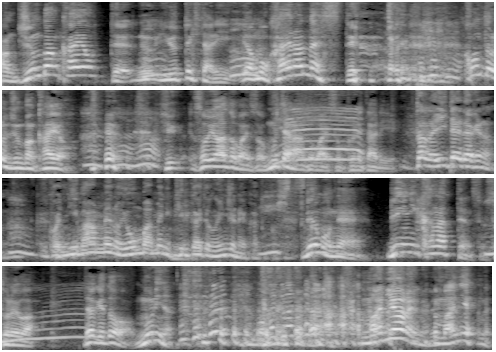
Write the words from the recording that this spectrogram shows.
あの順番変えようって言ってきたり、いやもう変えらんないっすっていう コントの順番変えよう。ってそういうアドバイスを無茶なアドバイスをくれたり、ただ言いたいだけなの、これ2番目の4番目に切り替えた方がいいんじゃないかと。か、でもね理にかなってんですよそれは。だけど無理なんです。間に合わないんだよね。間に合わない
